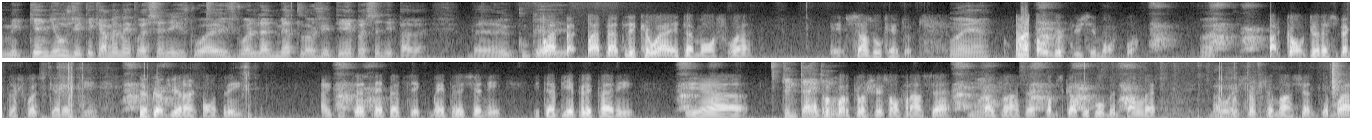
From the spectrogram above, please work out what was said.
Mais Ken Hughes, j'ai été quand même impressionné. Je dois, je dois l'admettre, là, j'ai été impressionné par ben, un coup que. Moi, Patrick Roy était mon choix, et sans aucun doute. Ouais, hein? Aujourd'hui, c'est mon choix. Ouais. Par contre, je respecte le choix du Canadien. Le gars que j'ai rencontré a été très sympathique, m'a impressionné, était bien préparé. Et euh, une on tête. peut on- pas reprocher son français. Il Ouais. parle français, comme Scotty Bowman parlait. Ben c'est ouais. pour ça que je te mentionne que moi,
